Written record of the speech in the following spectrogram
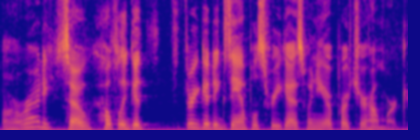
Alrighty. So hopefully good three good examples for you guys when you approach your homework.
